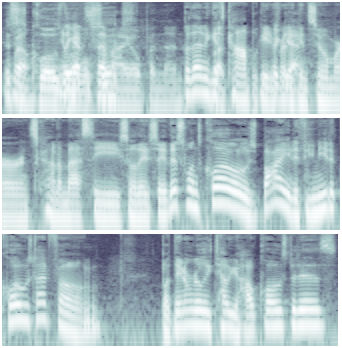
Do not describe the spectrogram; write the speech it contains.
This well, is closed they level got semi six. open then. But then it gets complicated for the consumer and it's kind of messy. So they say this one's closed. Buy it if you need a closed headphone. But they don't really tell you how closed it is.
